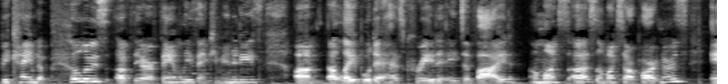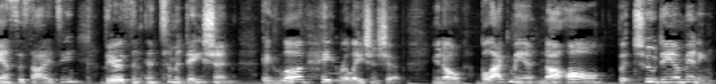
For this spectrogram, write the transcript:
became the pillars of their families and communities. Um, a label that has created a divide amongst us, amongst our partners and society. There's an intimidation, a love hate relationship. You know, black men, not all, but too damn many,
